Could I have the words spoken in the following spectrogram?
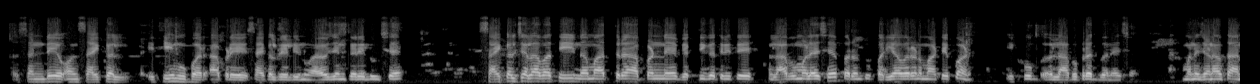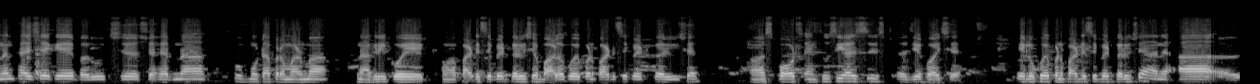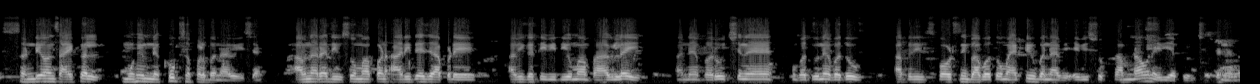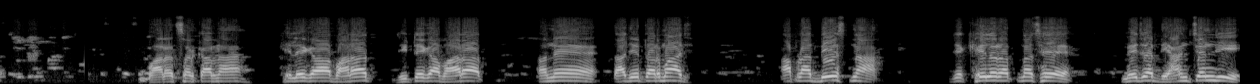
સન્ડે ઓન સાયકલ, એ થીમ ઉપર આપણે સાયકલ રેલીનું આયોજન કરેલું છે. સાયકલ ચલાવવાથી ન માત્ર આપણને વ્યક્તિગત રીતે લાભ મળે છે, પરંતુ પર્યાવરણ માટે પણ એ ખૂબ લાભપ્રદ બને છે. મને જણાવતા આનંદ થાય છે કે ભરૂચ શહેરના ખૂબ મોટા પ્રમાણમાં નાગરિકોએ પાર્ટિસિપેટ કર્યું છે, બાળકોએ પણ પાર્ટિસિપેટ કર્યું છે. સ્પોર્ટ્સ એન્થુસિયાસિસ્ટ જે હોય છે, એ લોકોએ પણ પાર્ટિસિપેટ કર્યું છે અને આ સન્ડે ઓન સાયકલ મુહિમને ખૂબ સફળ બનાવી છે. આવનારા દિવસોમાં પણ આ રીતે જ આપણે આવી ગતિવિધિઓમાં ભાગ લઈ અને ભરૂચને વધુ ને વધુ આ બધી સ્પોર્ટ્સની બાબતોમાં એક્ટિવ બનાવી એવી શુભકામનાઓ એવી અપીલ છે. ધન્યવાદ. ભારત સરકારના ખેલેગા ભારત, જીતેગા ભારત અને તાજેતરમાં જ આપણા દેશના જે ખેલ રત્ન છે, મેજર ધ્યાનચંદજી,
